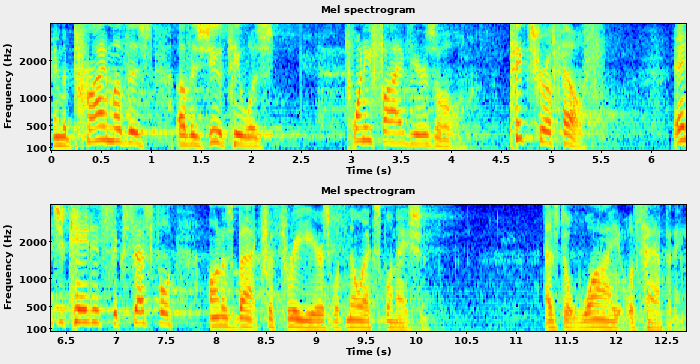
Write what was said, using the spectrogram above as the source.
In the prime of his, of his youth, he was 25 years old. Picture of health. Educated, successful, on his back for three years with no explanation as to why it was happening.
